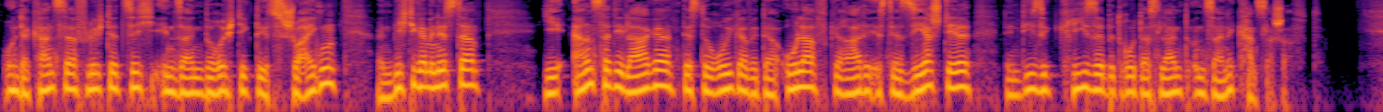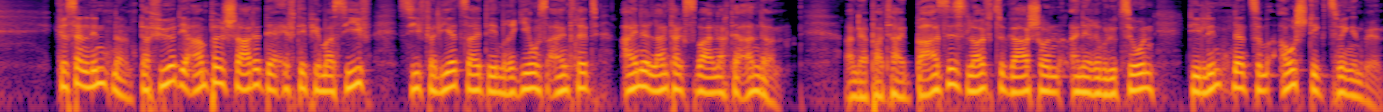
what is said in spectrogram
und der Kanzler flüchtet sich in sein berüchtigtes Schweigen. Ein wichtiger Minister. Je ernster die Lage, desto ruhiger wird der Olaf. Gerade ist er sehr still, denn diese Krise bedroht das Land und seine Kanzlerschaft. Christian Lindner. Dafür, die Ampel schadet der FDP massiv. Sie verliert seit dem Regierungseintritt eine Landtagswahl nach der anderen. An der Parteibasis läuft sogar schon eine Revolution, die Lindner zum Ausstieg zwingen will.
